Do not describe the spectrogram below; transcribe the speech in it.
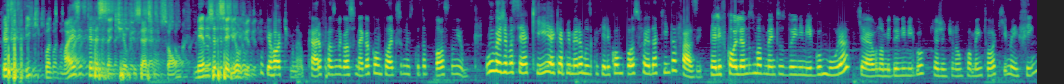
Percebi que quanto mais interessante eu fizesse um som, menos ele seria ouvido. Que ótimo, né? O cara faz um negócio mega complexo e não escuta bosta nenhuma. Um Veja Você Aqui é que a primeira música que ele compôs foi a da quinta fase. Ele ficou olhando os movimentos do inimigo Mura, que é o nome do inimigo, que a gente não comentou aqui, mas enfim.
